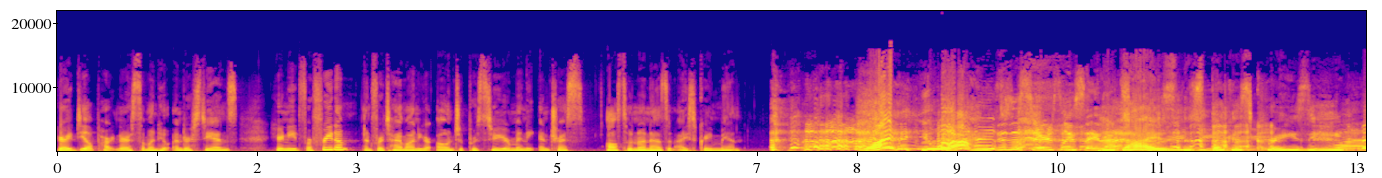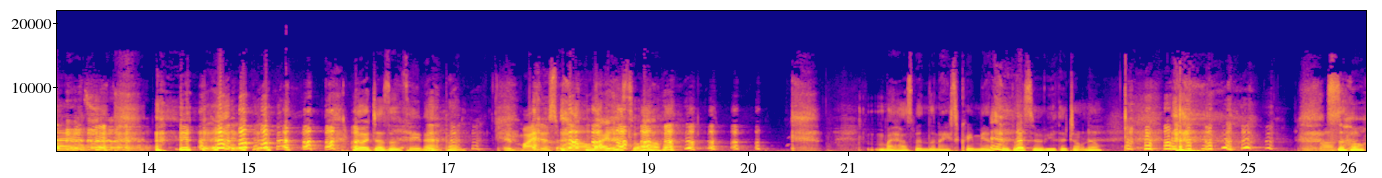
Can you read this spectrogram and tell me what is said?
Your ideal partner is someone who understands your need for freedom and for time on your own to pursue your many interests, also known as an ice cream man. what? You guys? Does it seriously say You that? guys, this book is crazy. no, it doesn't say that, but It might as well. might as well. My husband's an ice cream man, for those of you that don't know. So,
